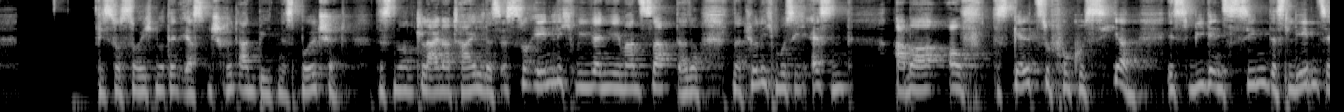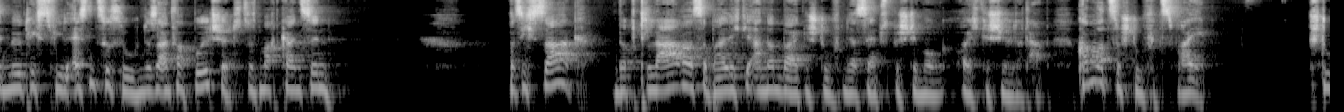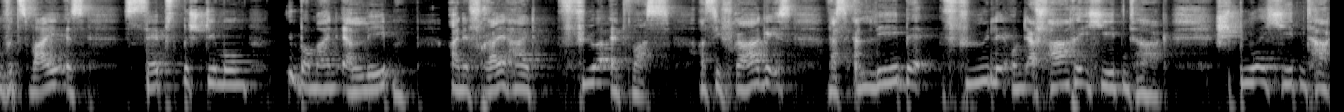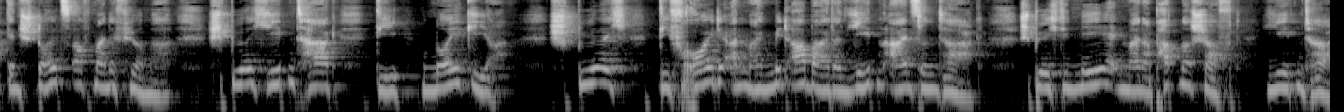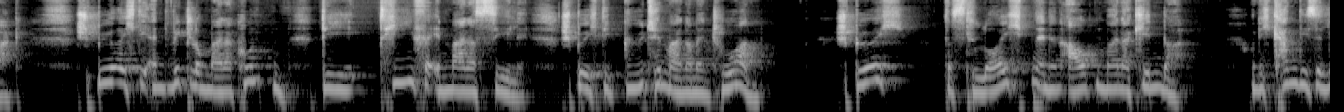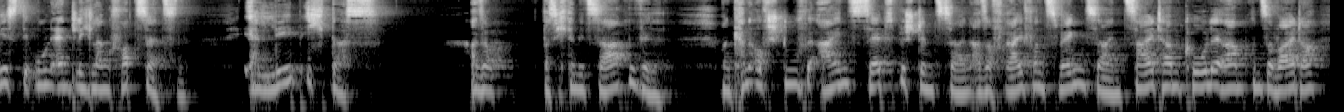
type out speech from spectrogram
Wieso soll ich nur den ersten Schritt anbieten? Das ist Bullshit. Das ist nur ein kleiner Teil. Das ist so ähnlich, wie wenn jemand sagt, also natürlich muss ich essen, aber auf das Geld zu fokussieren, ist wie den Sinn des Lebens in möglichst viel Essen zu suchen. Das ist einfach Bullshit. Das macht keinen Sinn. Was ich sag, wird klarer, sobald ich die anderen beiden Stufen der Selbstbestimmung euch geschildert habe. Kommen wir zur Stufe 2. Stufe 2 ist Selbstbestimmung über mein Erleben, eine Freiheit für etwas, also die Frage ist, was erlebe, fühle und erfahre ich jeden Tag? Spüre ich jeden Tag den Stolz auf meine Firma? Spüre ich jeden Tag die Neugier? Spüre ich die Freude an meinen Mitarbeitern jeden einzelnen Tag? Spüre ich die Nähe in meiner Partnerschaft jeden Tag? Spüre ich die Entwicklung meiner Kunden, die Tiefe in meiner Seele? Spüre ich die Güte meiner Mentoren? Spüre ich das Leuchten in den Augen meiner Kinder. Und ich kann diese Liste unendlich lang fortsetzen. Erlebe ich das? Also, was ich damit sagen will, man kann auf Stufe 1 selbstbestimmt sein, also frei von Zwängen sein, Zeit haben, Kohle haben und so weiter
